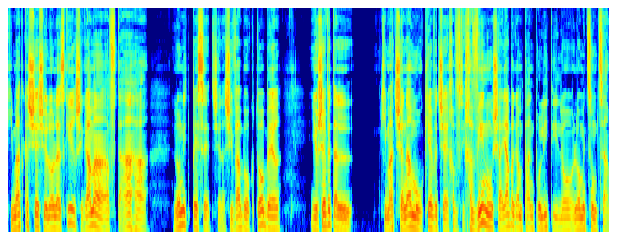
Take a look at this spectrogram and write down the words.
כמעט קשה שלא להזכיר שגם ההפתעה הלא נתפסת של השבעה באוקטובר, היא יושבת על כמעט שנה מורכבת שחווינו, שהיה בה גם פן פוליטי לא, לא מצומצם.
